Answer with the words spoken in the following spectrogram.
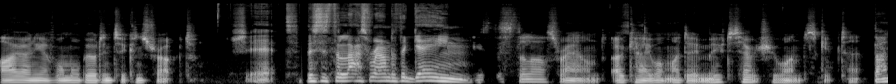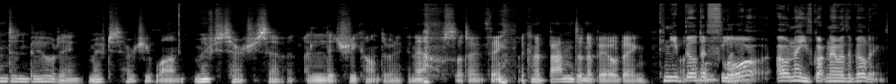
I only have one more building to construct. Shit. This is the last round of the game. Is this the last round? Okay, what am I doing? Move to territory one, skip 10. Abandon building, move to territory one, move to territory seven. I literally can't do anything else, I don't think. I can abandon a building. Can you build a don't floor? Oh no, you've got no other buildings.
